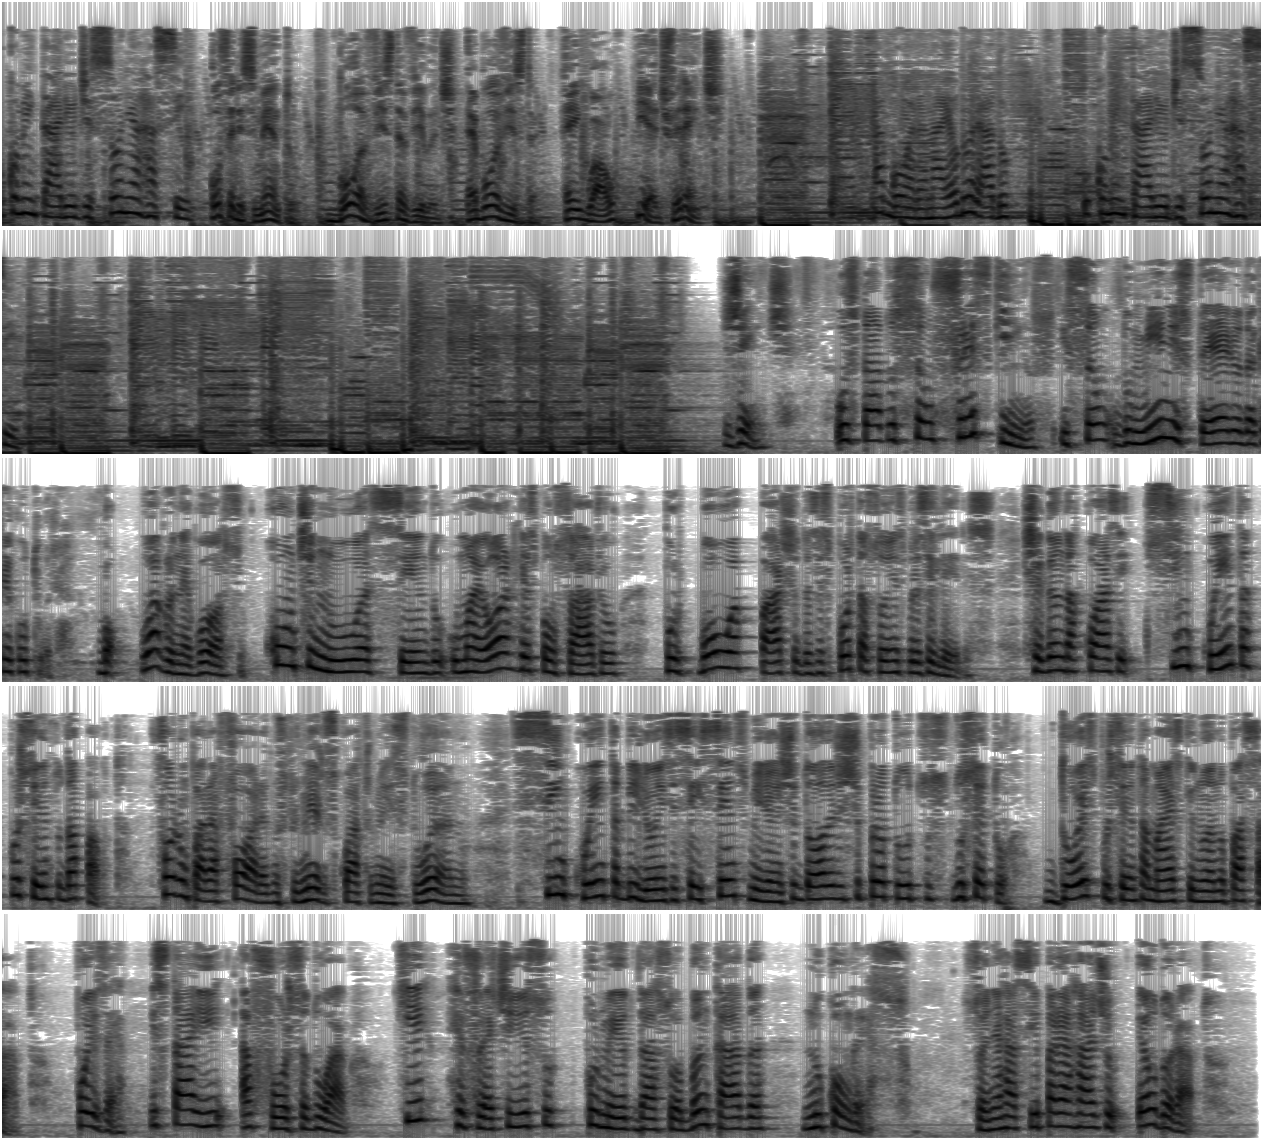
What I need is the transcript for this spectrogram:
O comentário de Sônia Rassi. Oferecimento Boa Vista Village. É Boa Vista, é igual e é diferente. Agora na Eldorado, o comentário de Sônia Rassi. Gente, os dados são fresquinhos e são do Ministério da Agricultura. Bom, o agronegócio continua sendo o maior responsável por boa parte das exportações brasileiras, chegando a quase 50% da pauta. Foram para fora, nos primeiros quatro meses do ano, 50 bilhões e 600 milhões de dólares de produtos do setor, 2% a mais que no ano passado. Pois é, está aí a força do agro, que reflete isso por meio da sua bancada no Congresso. Sônia Raci para a Rádio Eldorado.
